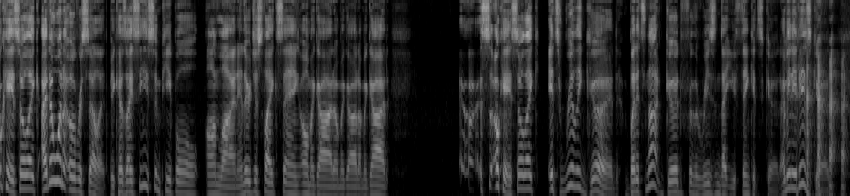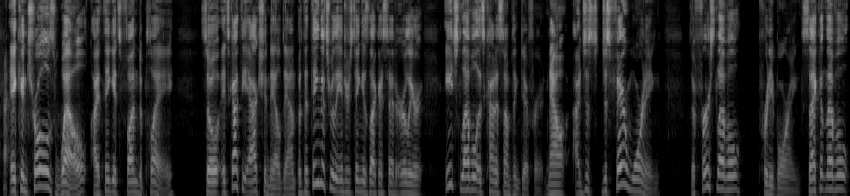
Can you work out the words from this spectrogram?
okay. So like, I don't want to oversell it because I see some people online and they're just like saying, "Oh my god, oh my god, oh my god." Uh, so, okay, so like it's really good, but it's not good for the reason that you think it's good. I mean, it is good. it controls well. I think it's fun to play. So it's got the action nailed down. But the thing that's really interesting is, like I said earlier, each level is kind of something different. Now, I just just fair warning, the first level pretty boring. Second level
